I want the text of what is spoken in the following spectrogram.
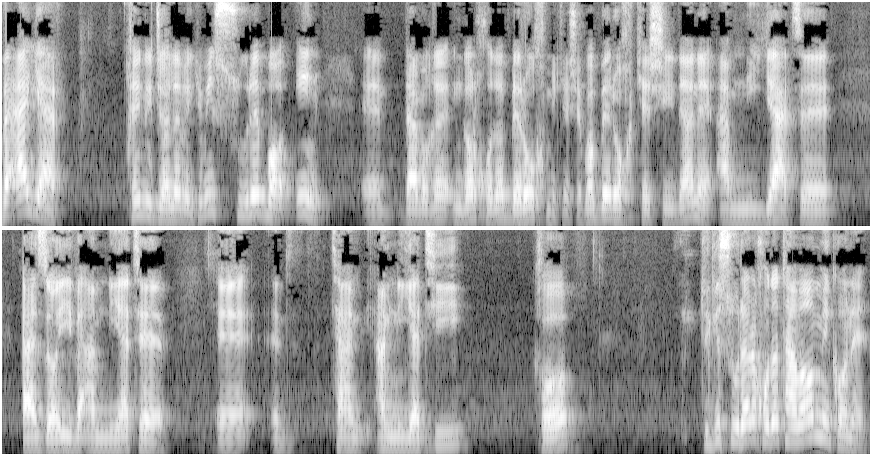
و اگر خیلی جالبه که این سوره با این در واقع انگار خدا برخ می‌کشه. با برخ کشیدن امنیت قضایی و امنیت امنیتی خب دیگه سوره رو خدا تمام می‌کنه.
